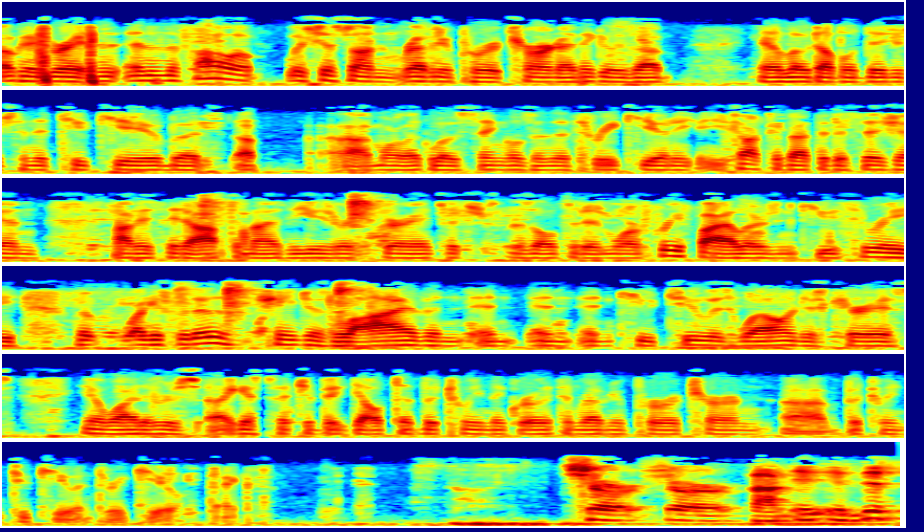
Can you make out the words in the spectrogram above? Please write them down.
Okay, great. And and then the follow-up was just on revenue per return. I think it was up low double digits in the 2Q, but up Uh, more like low singles in the 3Q. And you talked about the decision, obviously, to optimize the user experience, which resulted in more free filers in Q3. I guess, were those changes live in Q2 as well? I'm just curious you know why there was, I guess, such a big delta between the growth and revenue per return uh, between 2Q and 3Q. Thanks. Sure. Sure. Um is is this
